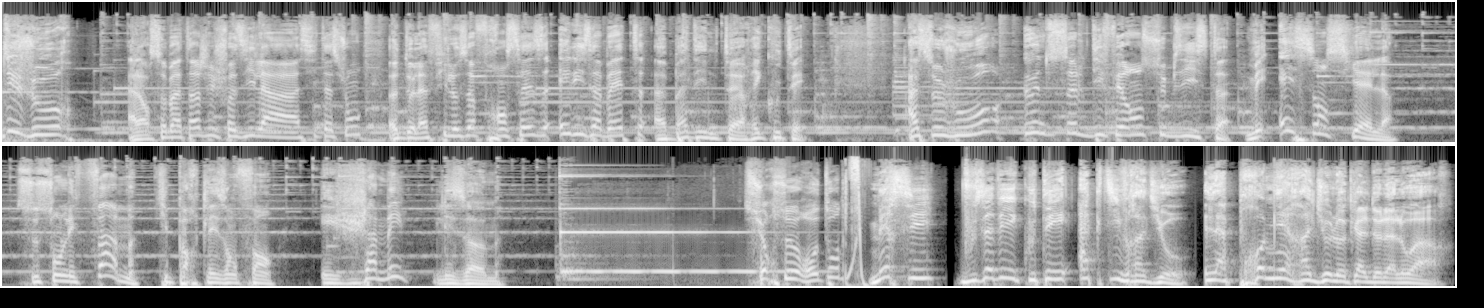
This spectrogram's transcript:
du jour. Alors ce matin, j'ai choisi la citation de la philosophe française Elisabeth Badinter. Écoutez. À ce jour, une seule différence subsiste, mais essentielle. Ce sont les femmes qui portent les enfants et jamais les hommes. Sur ce, retour. Merci. Vous avez écouté Active Radio, la première radio locale de la Loire.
